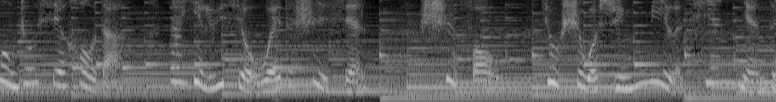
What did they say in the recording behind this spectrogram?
梦中邂逅的那一缕久违的视线，是否就是我寻觅了千年的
